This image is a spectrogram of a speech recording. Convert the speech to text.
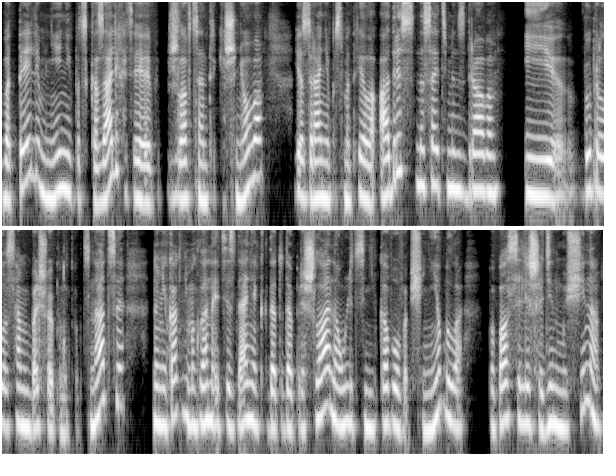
в отеле мне не подсказали, хотя я жила в центре Кишинева. Я заранее посмотрела адрес на сайте Минздрава и выбрала самый большой пункт вакцинации, но никак не могла найти здание, когда туда пришла. На улице никого вообще не было. Попался лишь один мужчина,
